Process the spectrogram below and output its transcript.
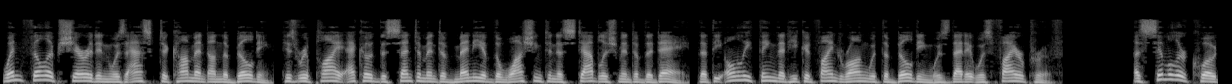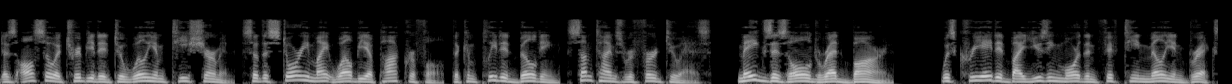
When Philip Sheridan was asked to comment on the building, his reply echoed the sentiment of many of the Washington establishment of the day, that the only thing that he could find wrong with the building was that it was fireproof. A similar quote is also attributed to William T. Sherman, so the story might well be apocryphal. The completed building, sometimes referred to as Meigs's Old Red Barn, was created by using more than 15 million bricks,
